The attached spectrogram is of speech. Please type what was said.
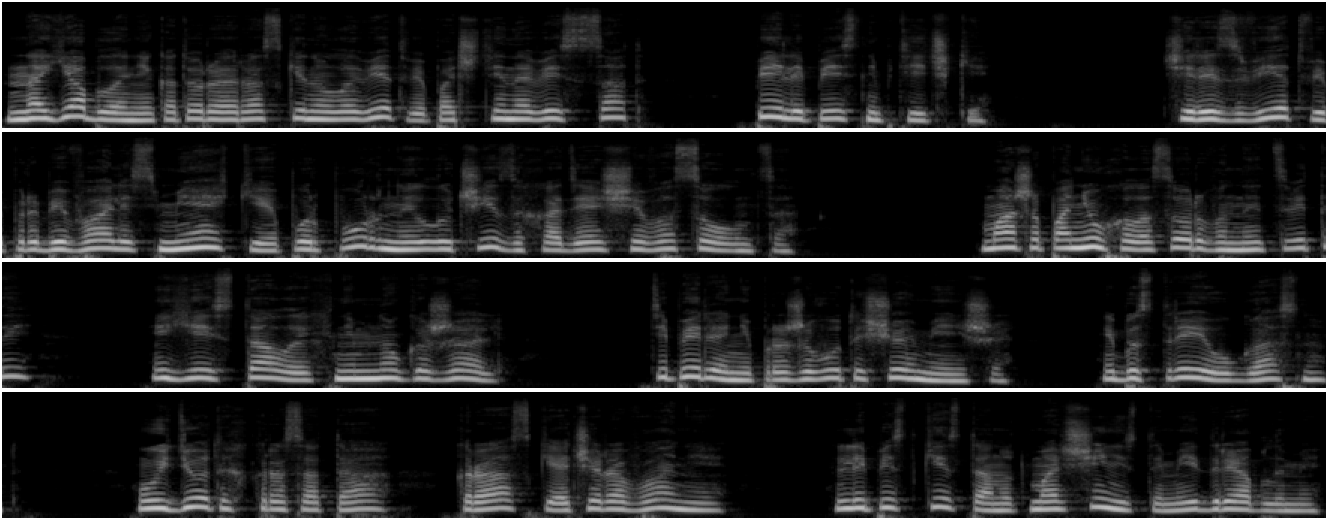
На яблоне, которая раскинула ветви почти на весь сад, пели песни птички – Через ветви пробивались мягкие пурпурные лучи заходящего солнца. Маша понюхала сорванные цветы, и ей стало их немного жаль. Теперь они проживут еще меньше и быстрее угаснут. Уйдет их красота, краски, очарование. Лепестки станут морщинистыми и дряблыми.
